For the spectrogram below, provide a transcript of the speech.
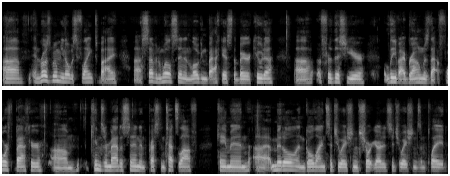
Uh, and Rozeboom, you know, was flanked by uh, Seven Wilson and Logan Backhaus, the Barracuda, uh, for this year. Levi Brown was that fourth backer. Um, Kinzer Madison and Preston Tetzloff came in uh, middle and goal line situations, short yarded situations, and played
